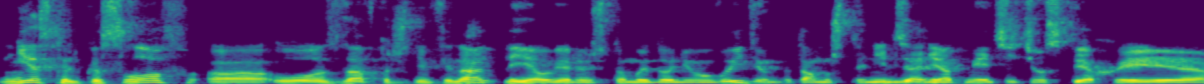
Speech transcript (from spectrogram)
несколько слов э, о завтрашнем финале. Я уверен, что мы до него выйдем, потому что нельзя не отметить успех и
